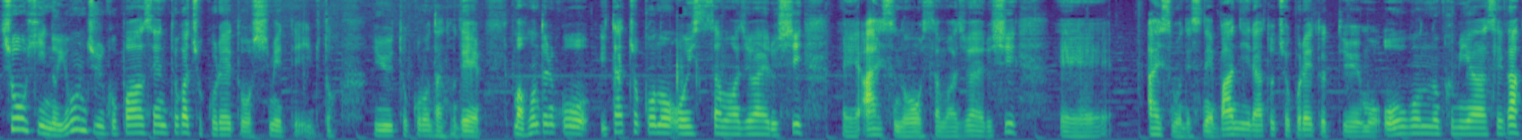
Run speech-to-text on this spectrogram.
商品の45%がチョコレートを占めているというところなのでまあ本当にこう板チョコの美味しさも味わえるし、えアイスの美味しさも味わえるし、えアイスもですねバニラとチョコレートっていうもう黄金の組み合わせが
